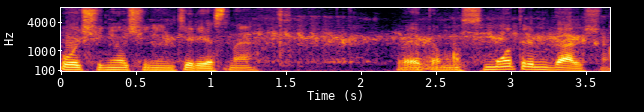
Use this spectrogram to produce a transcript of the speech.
очень-очень интересная. Поэтому смотрим дальше.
